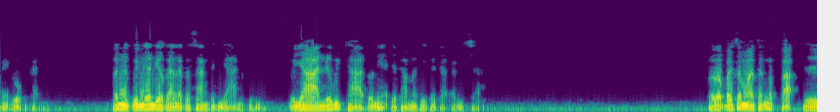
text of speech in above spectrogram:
เนี่ยรวมกันพอหนึกเป็นเนื้อเดียวกัน แล้วก็สร้างเป็นญาณขึ้นวิญาณหรือวิชาตัวนี้จะทำหน้าที่ขจัดอวิชชาพอเราไปสมาธิงกปะคือ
